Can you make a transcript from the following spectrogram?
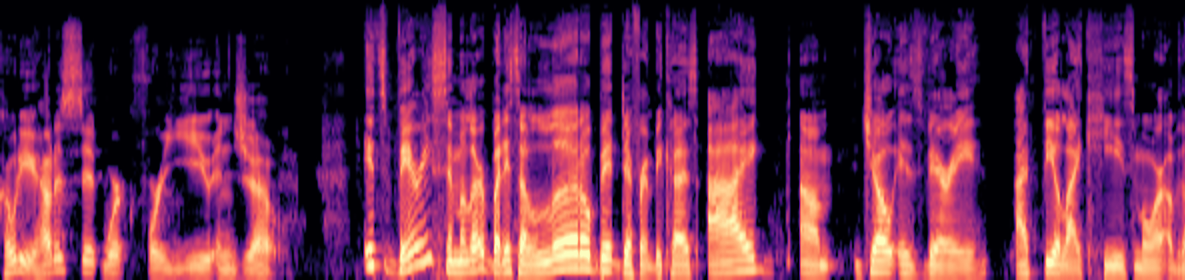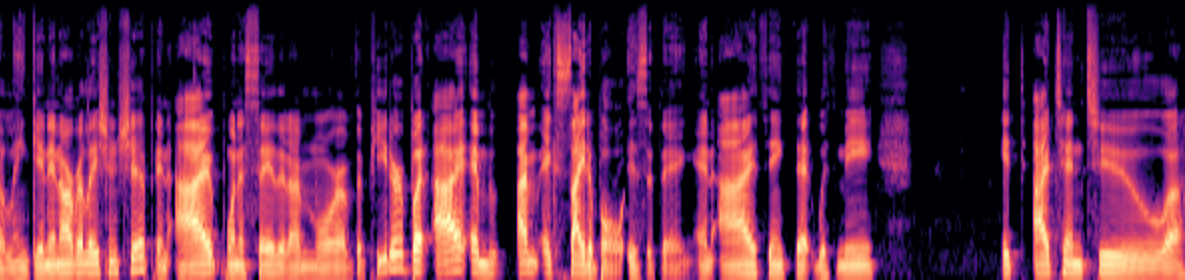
Cody how does it work for you and joe? It's very similar but it's a little bit different because i um joe is very I feel like he's more of the Lincoln in our relationship, and I want to say that I'm more of the Peter. But I am I'm excitable is the thing, and I think that with me, it I tend to uh,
